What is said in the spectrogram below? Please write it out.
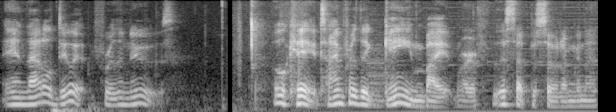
And that'll do it for the news. Okay, time for the game bite, where this episode I'm going to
